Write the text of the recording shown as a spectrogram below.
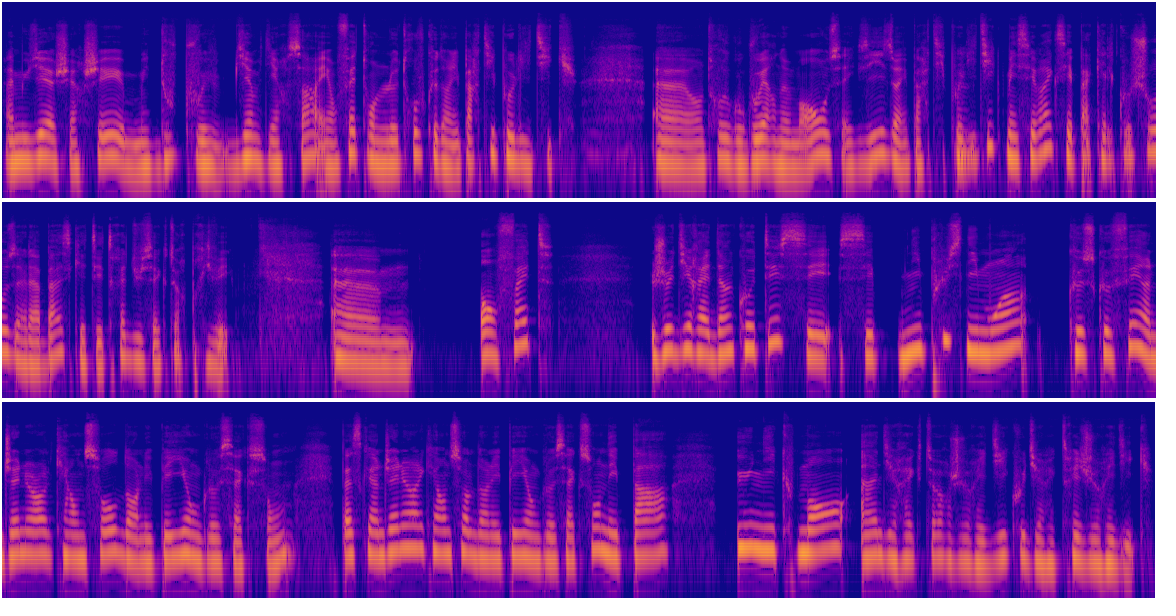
amusée à chercher, mais d'où pouvait bien venir ça? Et en fait, on ne le trouve que dans les partis politiques. Euh, on trouve au gouvernement où ça existe, dans les partis mmh. politiques, mais c'est vrai que c'est pas quelque chose à la base qui était très du secteur privé. Euh, en fait, je dirais d'un côté, c'est ni plus ni moins que ce que fait un General Counsel dans les pays anglo-saxons. Mm. Parce qu'un General Counsel dans les pays anglo-saxons n'est pas uniquement un directeur juridique ou directrice juridique.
